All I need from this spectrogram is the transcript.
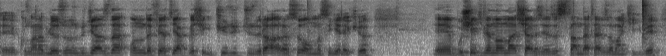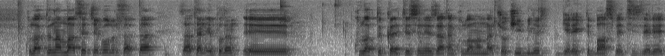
e, kullanabiliyorsunuz bu cihazda. Onun da fiyatı yaklaşık 200-300 lira arası olması gerekiyor. E, bu şekilde normal şarj cihazı standart her zamanki gibi. Kulaklığından bahsedecek olursak da zaten Apple'ın e, kulaklık kalitesini zaten kullananlar çok iyi bilir. Gerekli bas ve tizleri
